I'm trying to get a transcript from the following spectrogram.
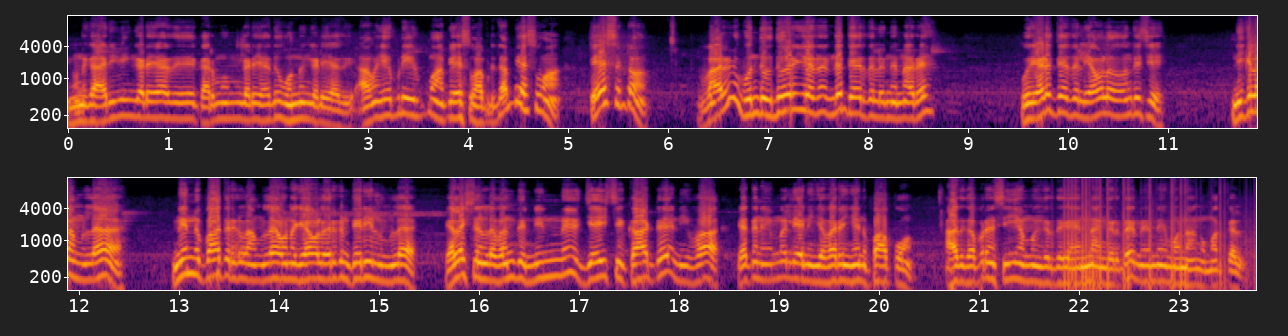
இவனுக்கு அறிவும் கிடையாது கர்மமும் கிடையாது ஒன்றும் கிடையாது. அவன் எப்படி இருப்பான்? பேசுவான். அப்படி தான் பேசுவான். பேசட்டும். வர இந்த இதுவரைக்கும் இந்த எந்த தேர்தலில் நின்னாரு? ஒரு இடைத்தேர்தல் எவ்வளோ வந்துச்சு? நிற்கலாம்ல நின்று பார்த்துருக்கலாம்ல? உனக்கு எவ்வளோ இருக்குன்னு தெரியலும்ல? எலெக்ஷனில் வந்து நின்று ஜெயிச்சு காட்டு நீ வா. எத்தனை எம்எல்ஏ நீங்கள் வரீங்கன்னு பார்ப்போம். அதுக்கப்புறம் சிஎம்ங்கிறது என்னங்கிறத நிர்ணயம் பண்ணாங்க மக்கள்.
